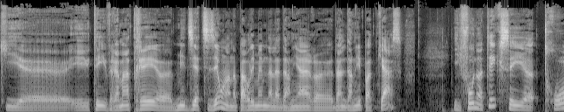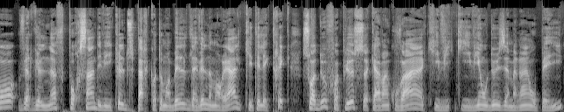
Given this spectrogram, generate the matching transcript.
qui euh, a été vraiment très euh, médiatisée. On en a parlé même dans, la dernière, dans le dernier podcast. Il faut noter que c'est 3,9 des véhicules du parc automobile de la ville de Montréal qui est électrique, soit deux fois plus qu'à Vancouver, qui, qui vient au deuxième rang au pays.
